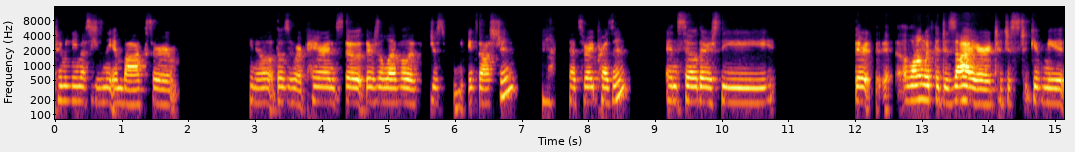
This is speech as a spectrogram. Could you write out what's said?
too many messages in the inbox or you know those who are parents so there's a level of just exhaustion yeah. that's very present and so there's the there along with the desire to just give me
